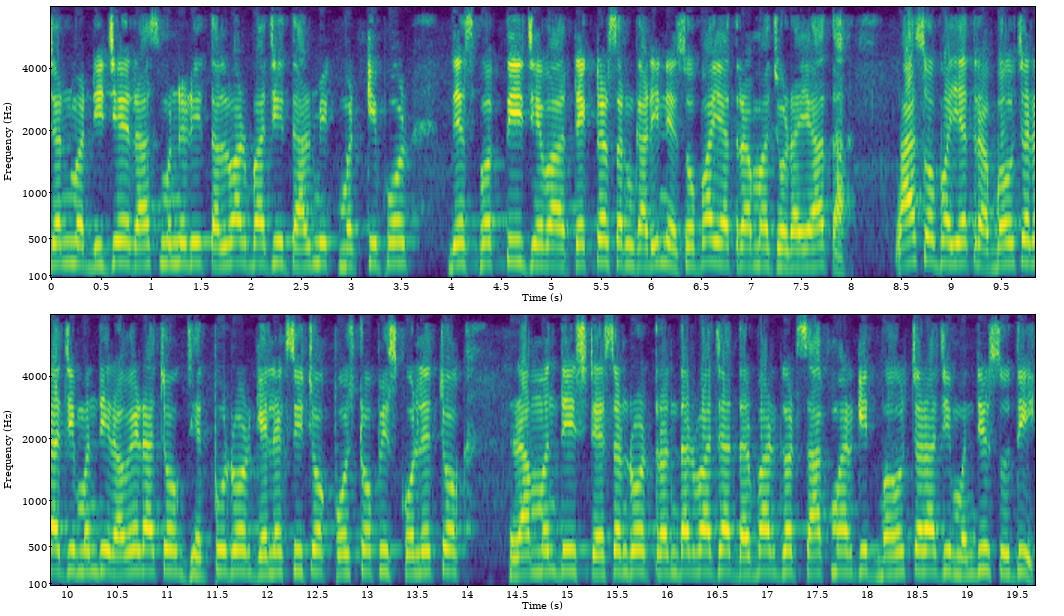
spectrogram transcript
જન્મ ડીજે, રાસમંડળી, તલવારબાજી, ધાર્મિક મટકી ફોડ દેશભક્તિ જેવા ટ્રેક્ટર શણગારીને શોભાયાત્રામાં જોડાયા હતા. આ શોભાયાત્રા બહુચરાજી મંદિર અવેડા ચોક, જેતપુર રોડ, ગેલેક્સી ચોક, પોસ્ટ ઓફિસ, કોલેજ ચોક રામ મંદિર સ્ટેશન રોડ, ત્રણ દરવાજા દરબારગઢ શાક માર્કેટ, બહુચરાજી મંદિર સુધી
